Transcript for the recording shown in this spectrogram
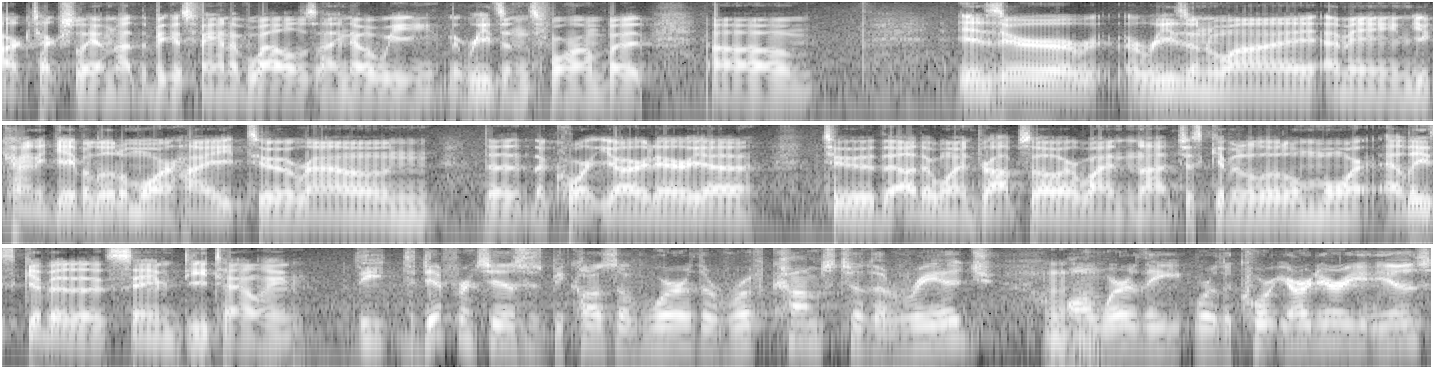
architecturally, I'm not the biggest fan of wells. I know we the reasons for them, but. Um, is there a, a reason why? I mean, you kind of gave a little more height to around the, the courtyard area to the other one drops lower. Why not just give it a little more, at least give it the same detailing? The, the difference is, is because of where the roof comes to the ridge on where the, where the courtyard area is,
